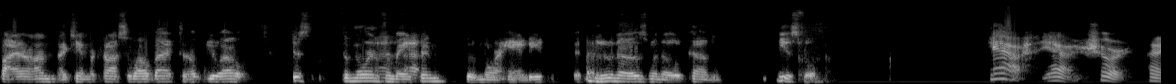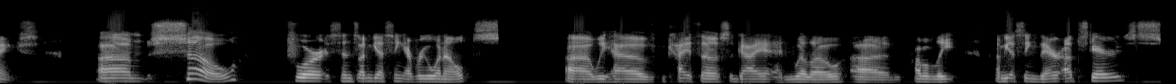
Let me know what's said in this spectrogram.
Firearm I came across a while back to help you out. Just the more information, the more handy. Who knows when it'll come useful. yeah yeah sure thanks um so for since i'm guessing everyone else uh we have kythos gaia and willow uh probably i'm guessing they're upstairs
